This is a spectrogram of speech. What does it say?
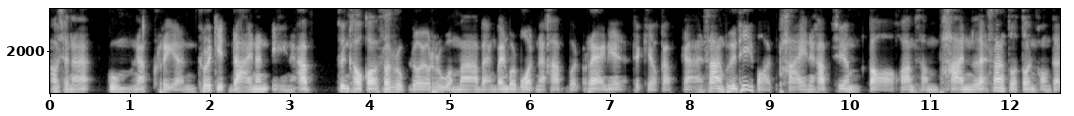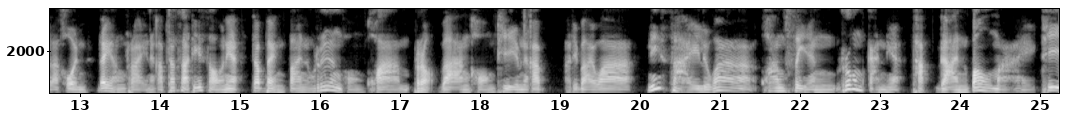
เอาชนะ กลุ่มนักเรียนธุรกิจได้นั่นเองนะครับ ซึ่งเขาก็สรุปโดยรวมมาแบ่งเป็นบทๆนะครับ บทแรกเนี่ยจะเกี่ยวกับการสร้างพื้นที่ปลอดภัยนะครับ เชื่อมต่อความสัมพันธ์ และสร้างตัวตนของแต่ละคนได้อย่างไรนะครับ ทักษะที่2เนี่ยจะแบ่งปันเรื่องของความเปราะบางของทีมนะครับอธิบายว่า นิสัยหรือว่าความเสี่ยงร่วมกันเนี่ยผลักดันเป้าหมายที่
